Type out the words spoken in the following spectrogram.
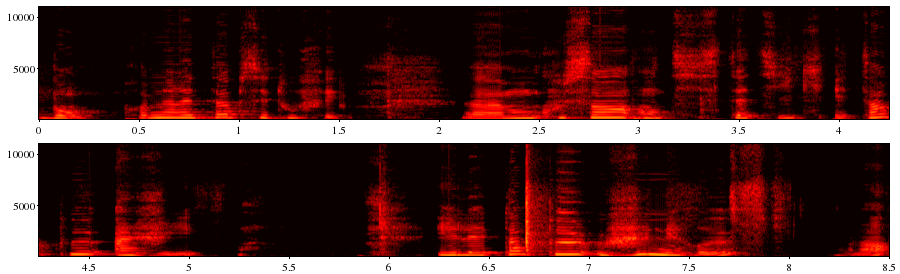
Bon, première étape, c'est tout fait. mon coussin anti-statique est un peu âgé. Il est un peu généreux. Voilà.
